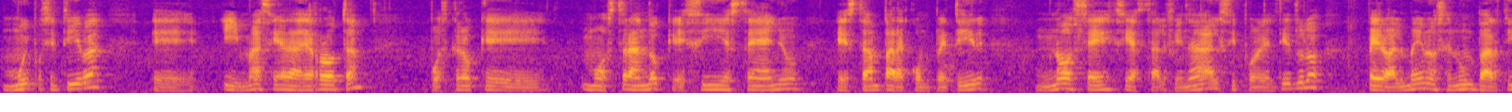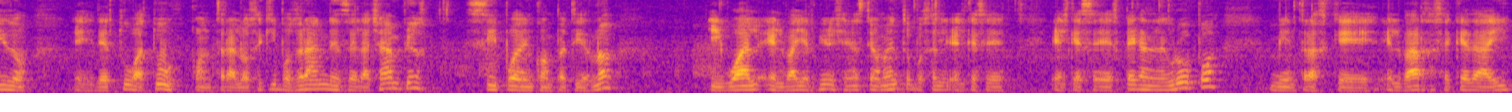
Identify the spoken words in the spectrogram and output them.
muy positiva eh, y más allá de la derrota, pues creo que mostrando que sí este año están para competir, no sé si hasta el final, si por el título, pero al menos en un partido eh, de tú a tú contra los equipos grandes de la Champions, sí pueden competir, ¿no? Igual el Bayern Munich en este momento, pues el, que se, el que se despega en el grupo, mientras que el Barça se queda ahí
